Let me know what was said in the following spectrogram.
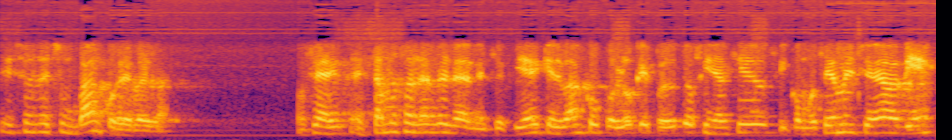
eso no es un banco de verdad. O sea, estamos hablando de la necesidad de que el banco coloque productos financieros y como se ha mencionado bien,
